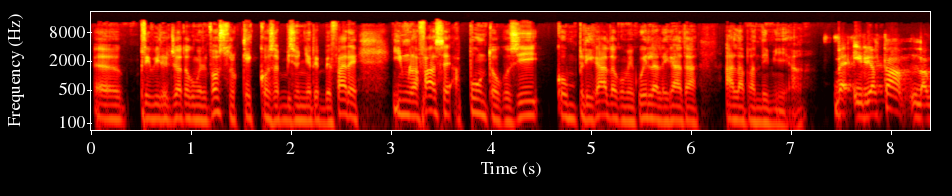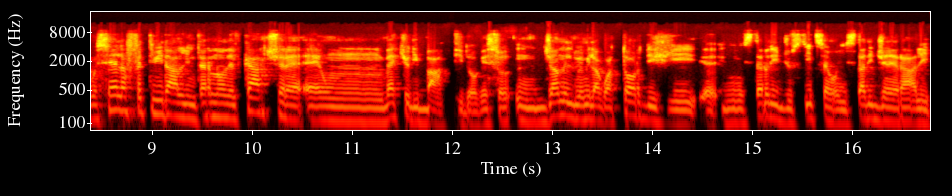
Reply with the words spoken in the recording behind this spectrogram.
eh, privilegiato come il vostro, che cosa bisognerebbe fare in una fase appunto così complicata come quella legata alla pandemia? Beh, in realtà la questione dell'affettività all'interno del carcere è un vecchio dibattito che so- già nel 2014 eh, il Ministero di Giustizia con gli Stati Generali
